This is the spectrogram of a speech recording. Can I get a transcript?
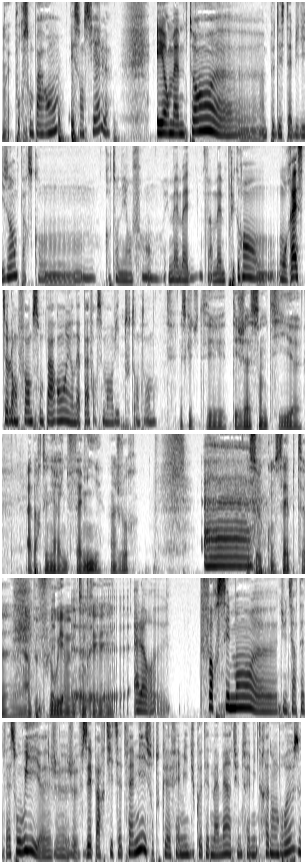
ouais. pour son parent, essentiel, et en même temps euh, un peu déstabilisant parce qu'on, quand on est enfant, et même, enfin, même plus grand, on, on reste l'enfant de son parent et on n'a pas forcément envie de tout entendre. Est-ce que tu t'es déjà senti euh, appartenir à une famille un jour? Euh, ce concept un peu flou et en même temps très... alors, forcément, euh, d'une certaine façon, oui, je, je faisais partie de cette famille, surtout que la famille du côté de ma mère est une famille très nombreuse,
